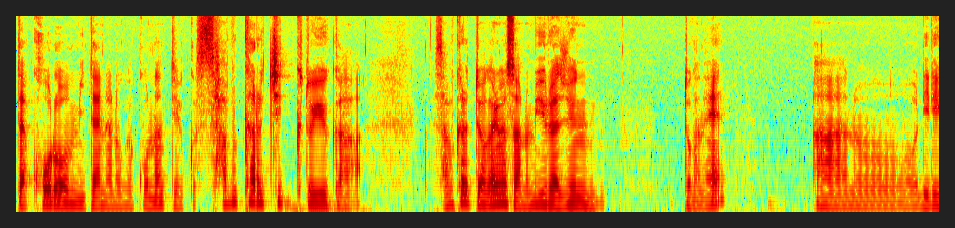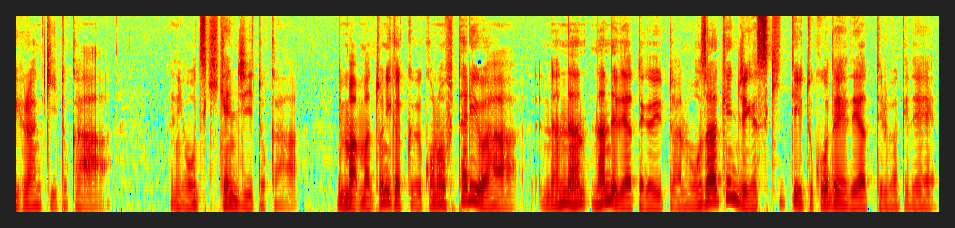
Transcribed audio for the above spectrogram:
た頃みたいなのがこうなんていうかサブカルチックというかサブカルって分かります？あの三浦淳とかねあのリリー・フランキーとか大月健二とか。でまあまあとにかくこの2人はなんで出会ったかというとあの小沢健二が好きっていうところで出会ってるわけで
